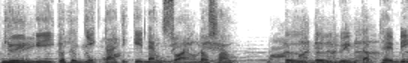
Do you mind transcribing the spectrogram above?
Ngươi nghĩ có thể giết ta với kỹ năng soàn đó sao? Từ từ luyện tập thêm đi.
